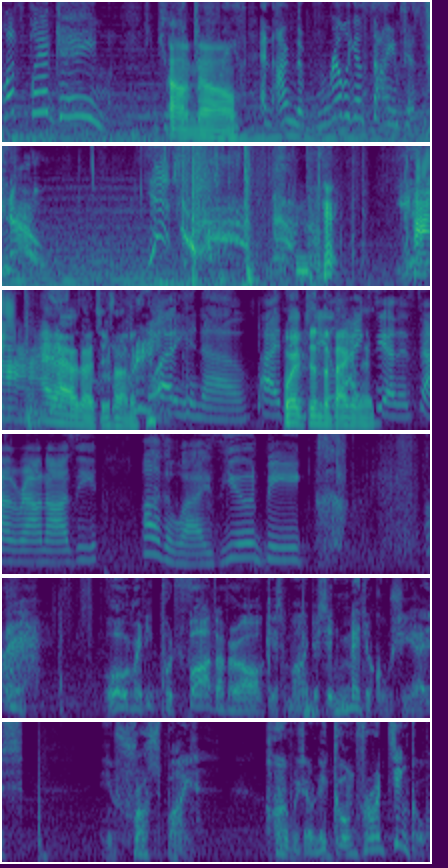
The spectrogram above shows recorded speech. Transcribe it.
let's play a game. You Oh, no. freeze, And I'm the brilliant scientist. No. Yes. That was actually funny. What do you know? I Whipped in the back of the likes you this time around, Ozzy. Otherwise, you'd be. Already put five of her Argus minders in medical, she has. In frostbite. I was only going for a tinkle.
